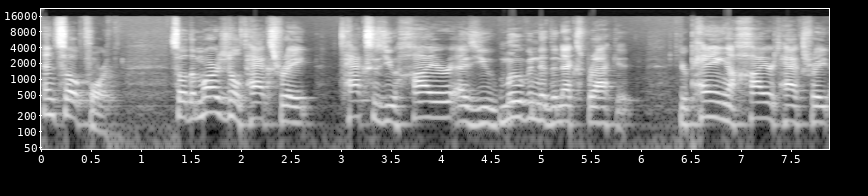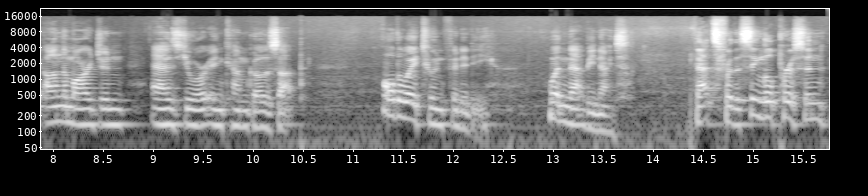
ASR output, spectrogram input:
and so forth. So the marginal tax rate taxes you higher as you move into the next bracket. You're paying a higher tax rate on the margin as your income goes up, all the way to infinity. Wouldn't that be nice? That's for the single person.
